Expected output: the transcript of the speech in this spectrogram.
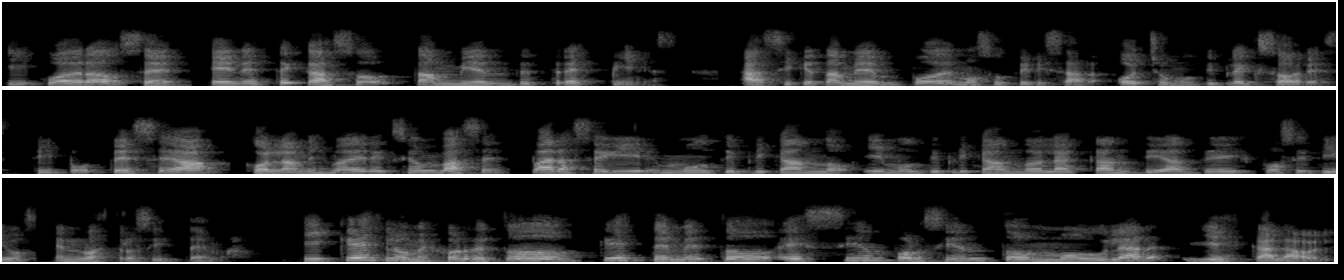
y cuadrado C, en este caso también de 3 pines. Así que también podemos utilizar 8 multiplexores tipo TCA con la misma dirección base para seguir multiplicando y multiplicando la cantidad de dispositivos en nuestro sistema. ¿Y qué es lo mejor de todo? Que este método es 100% modular y escalable.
